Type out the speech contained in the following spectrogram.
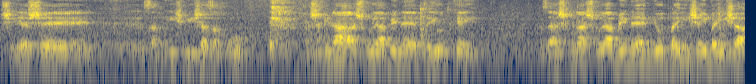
שיש אה, איש ואישה זכו, השכינה שרויה ביניהם, זה י"ק. אז השכינה שרויה ביניהם, י' באיש, ה' באישה.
